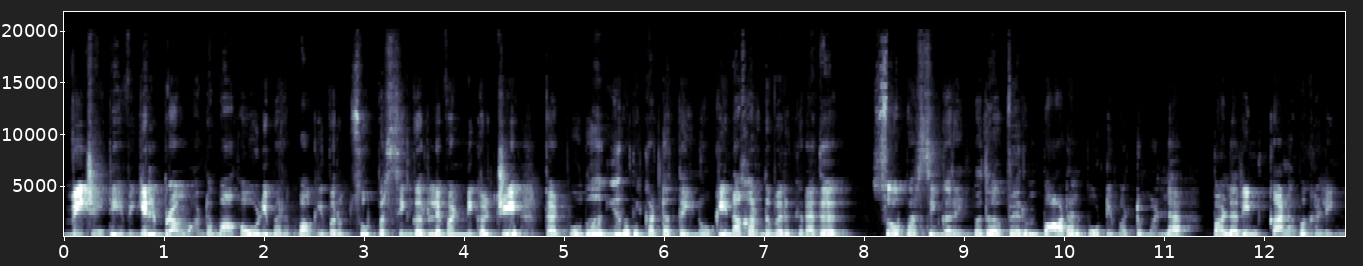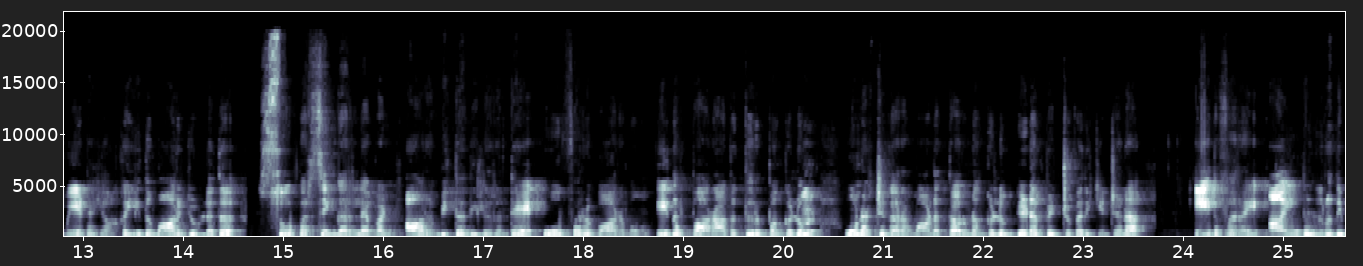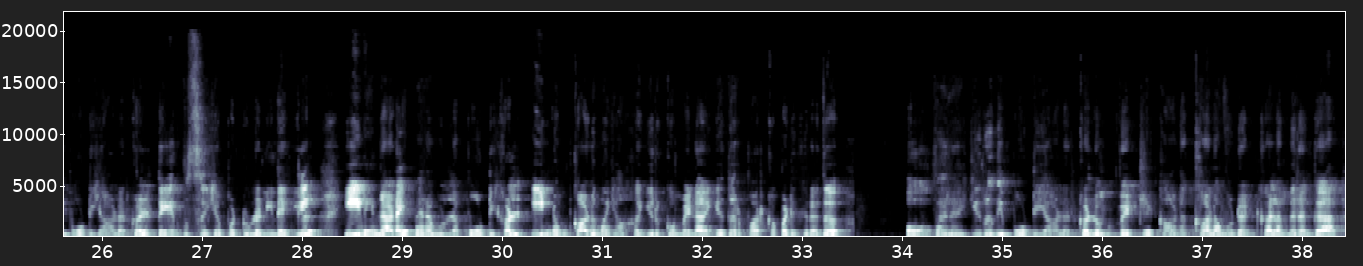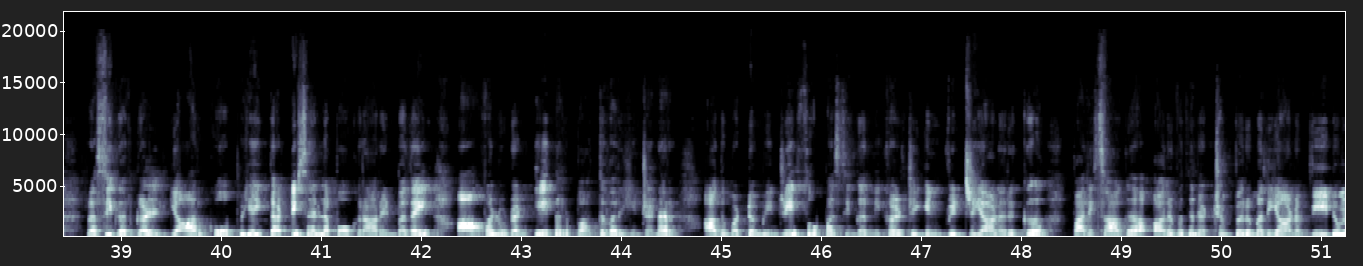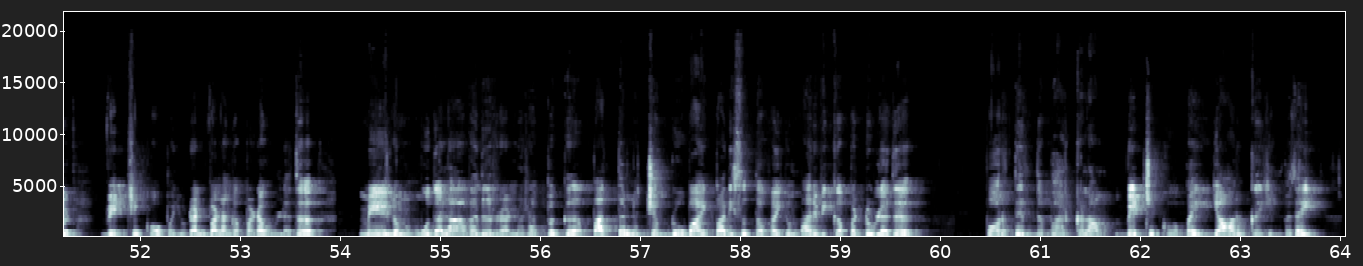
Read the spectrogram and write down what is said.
விஜய் டிவியில் பிரம்மாண்டமாக ஒளிபரப்பாகி வரும் சூப்பர் சிங்கர் லெவன் நிகழ்ச்சி தற்போது இறுதி கட்டத்தை நோக்கி நகர்ந்து வருகிறது. சூப்பர் சிங்கர் என்பது வெறும் பாடல் போட்டி மட்டுமல்ல பலரின் கனவுகளின் மேடையாக இது மாறியுள்ளது. சூப்பர் சிங்கர் லெவன் ஆரம்பித்ததிலிருந்தே ஒவ்வொரு வாரமும் எதிர்பாராத திருப்பங்களும் உணர்ச்சிகரமான தருணங்களும் இடம்பெற்று வருகின்றன. இதுவரை ஐந்து இறுதிப் போட்டியாளர்கள் தேர்வு செய்யப்பட்டுள்ள நிலையில் இனி நடைபெறவுள்ள போட்டிகள் இன்னும் கடுமையாக இருக்கும் என எதிர்பார்க்கப்படுகிறது. ஒவ்வொரு இறுதி போட்டியாளர்களும் வெற்றிக்கான கனவுடன் களமிறங்க ரசிகர்கள் யார் கோப்பையை தட்டி செல்ல போகிறார் என்பதை ஆவலுடன் எதிர்பார்த்து வருகின்றனர். அது மட்டுமின்றி சூப்பர் சிங்கர் நிகழ்ச்சியின் வெற்றியாளருக்கு பரிசாக அறுபது லட்சம் பெறுமதியான வீடும் வெற்றி கோப்பையுடன் வழங்கப்பட உள்ளது. மேலும் முதலாவது ரன்னர் அப்புக்கு பத்து லட்சம் ரூபாய் பரிசுத் தொகையும் அறிவிக்கப்பட்டுள்ளது. பொறுத்திருந்து பார்க்கலாம். வெற்றி கோப்பை யாருக்கு என்பதை.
